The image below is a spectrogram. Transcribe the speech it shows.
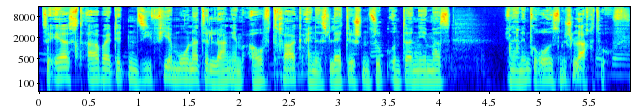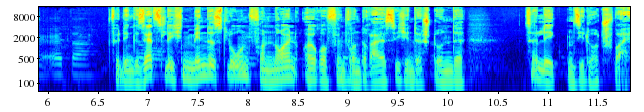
Zuerst arbeiteten sie vier Monate lang im Auftrag eines lettischen Subunternehmers in einem großen Schlachthof. Für den gesetzlichen Mindestlohn von 9,35 Euro in der Stunde zerlegten sie dort Schweine.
